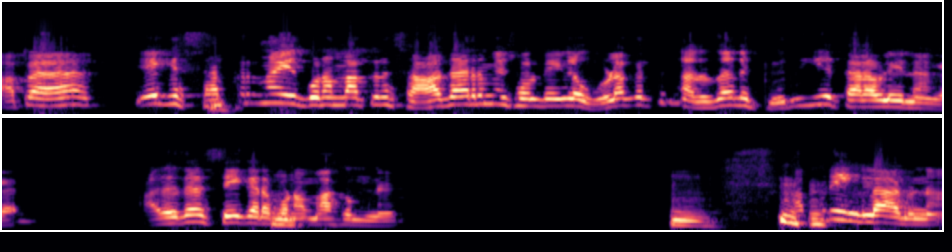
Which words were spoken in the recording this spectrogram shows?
அப்ப ஏங்க சக்கரை நோய் குணமாக்குறது சாதாரணமே சொல்றீங்களா உலகத்துக்கு அதுதானே பெரிய தலைவலி நாங்க அதுதான் சீக்கிரம். குணமாகும்னு. ம். அப்படிங்களா அப்படின்னு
